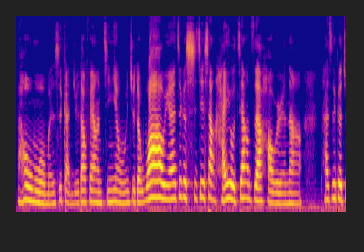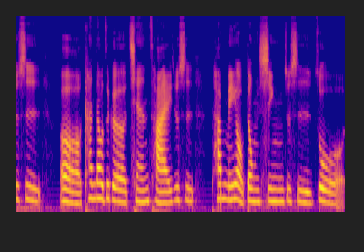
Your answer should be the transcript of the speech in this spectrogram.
然后我们是感觉到非常惊艳。我们觉得哇，原来这个世界上还有这样子的好人呐！他这个就是呃，看到这个钱财，就是他没有动心，就是做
